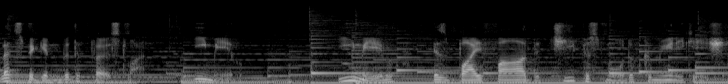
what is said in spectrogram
Let's begin with the first one, email. Email is by far the cheapest mode of communication.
